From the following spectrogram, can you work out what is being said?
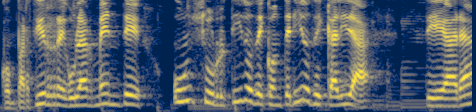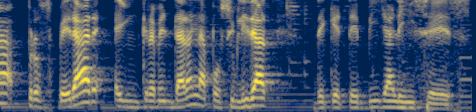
Compartir regularmente un surtido de contenidos de calidad te hará prosperar e incrementará la posibilidad de que te viralices.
